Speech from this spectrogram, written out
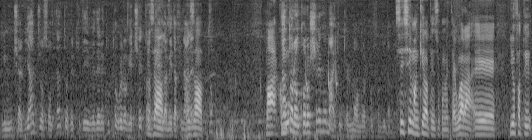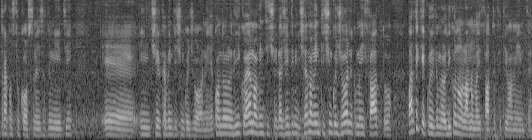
Rinunci al viaggio soltanto perché devi vedere tutto quello che c'è tra te e Esatto, la meta finale? esatto. No. Ma comu- Tanto non conosceremo mai tutto il mondo approfonditamente. Sì, sì, ma anch'io la penso come te. Guarda, eh, io ho fatto tra coast to coast negli Stati Uniti eh, in circa 25 giorni e quando lo dico, eh, ma 25 la gente mi dice, eh, ma 25 giorni come hai fatto? A parte che quelli che me lo dicono non l'hanno mai fatto effettivamente,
